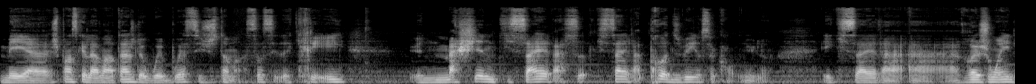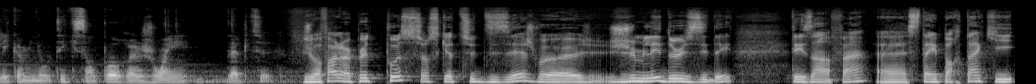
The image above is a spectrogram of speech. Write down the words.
Mais euh, je pense que l'avantage de WebWest, c'est justement ça, c'est de créer une machine qui sert à ça, qui sert à produire ce contenu-là et qui sert à rejoindre les communautés qui sont pas rejointes d'habitude. Je vais faire un peu de pouce sur ce que tu disais. Je vais jumeler deux idées. Tes enfants, euh, c'est important qu'ils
